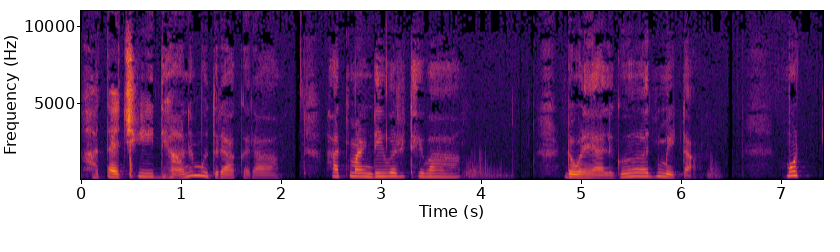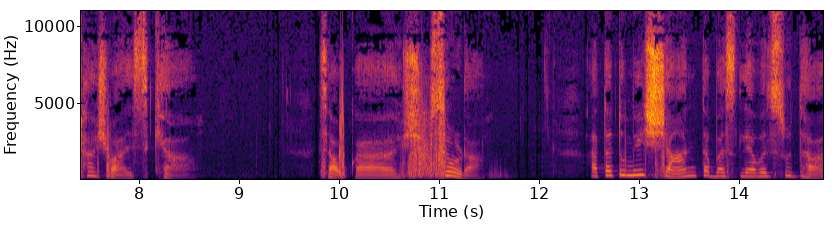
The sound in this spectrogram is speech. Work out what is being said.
हाताची ध्यान मुद्रा करा. हात मांडीवर ठेवा. डोळे अलगद मिटा. मोठा श्वास घ्या. सावकाश सोडा. आता तुम्ही शांत बसल्यावर सुद्धा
